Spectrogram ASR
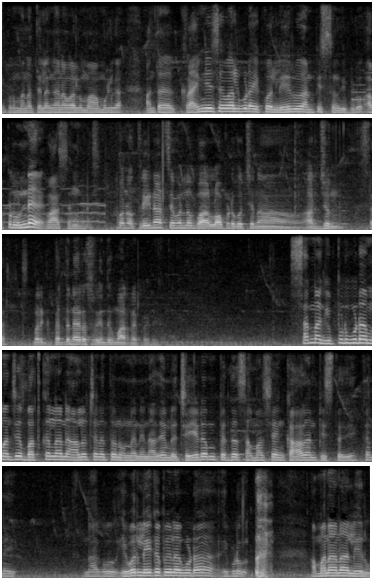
ఇప్పుడు మన తెలంగాణ వాళ్ళు మామూలుగా అంత క్రైమ్ చేసే వాళ్ళు కూడా ఎక్కువ లేరు అనిపిస్తుంది ఇప్పుడు. అప్పుడు ఉండే వాస్తవం కూడా. త్రీ నాట్ సెవెన్లో లోపలికి వచ్చిన అర్జున్ సార్. మరి పెద్ద నేరస్తులు ఎందుకు మారలేకపోయాడు సార్ నాకు ఇప్పుడు కూడా మంచిగా బతకాలనే ఆలోచనతో ఉన్నాను నేను. అదేం లేదు. చేయడం పెద్ద సమస్య ఏం కాదనిపిస్తుంది. కానీ నాకు ఎవరు లేకపోయినా కూడా ఇప్పుడు అమ్మ నాన్న లేరు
